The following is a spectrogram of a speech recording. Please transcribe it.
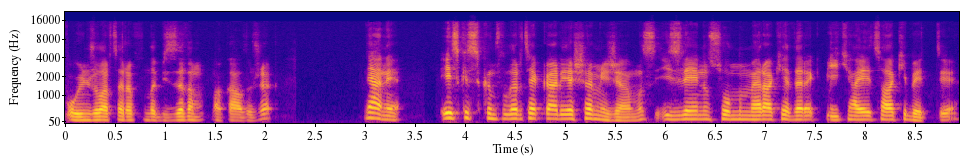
Oyuncular tarafında bizde de mutlaka olacak. Yani eski sıkıntıları tekrar yaşamayacağımız, izleyenin sonunu merak ederek bir hikayeyi takip ettiği,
